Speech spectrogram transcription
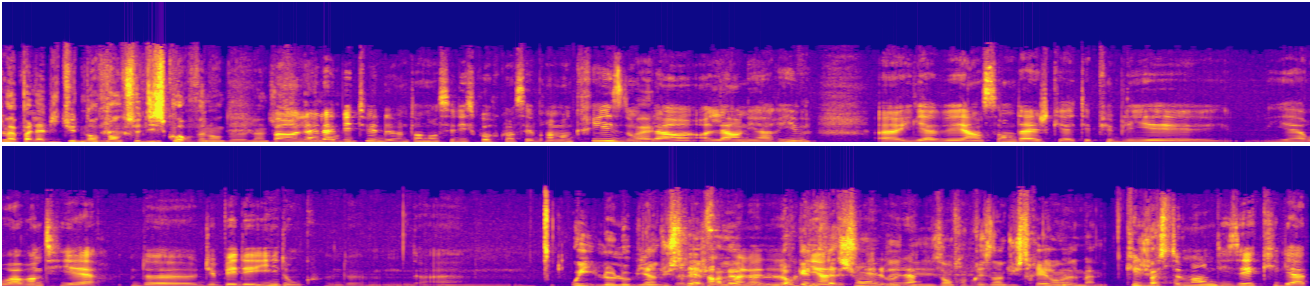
On n'a pas l'habitude d'entendre ce discours venant de l'industrie. on a l'habitude d'entendre ce discours quand c'est vraiment crise, donc là, là, on y arrive. il y avait un sondage qui a été publié hier ou avant-hier du BDI, donc de, oui, le lobby industriel, l'organisation des, entreprises industrielles en mhm. Allemagne. Qui justement disait qu'il y a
